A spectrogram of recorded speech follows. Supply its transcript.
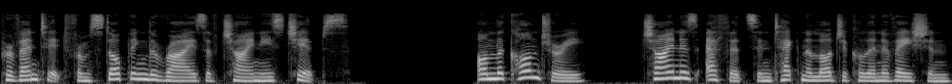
prevent it from stopping the rise of Chinese chips. On the contrary, China's efforts in technological innovation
